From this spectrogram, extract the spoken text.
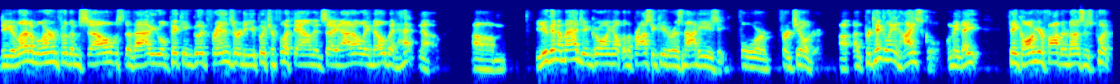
do you let them learn for themselves the value of picking good friends or do you put your foot down and say not only no but heck no? Um, you can imagine growing up with a prosecutor is not easy for for children, uh, uh, particularly in high school. I mean, they think all your father does is put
